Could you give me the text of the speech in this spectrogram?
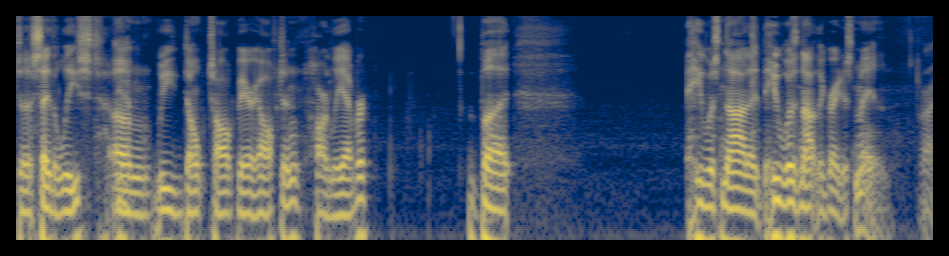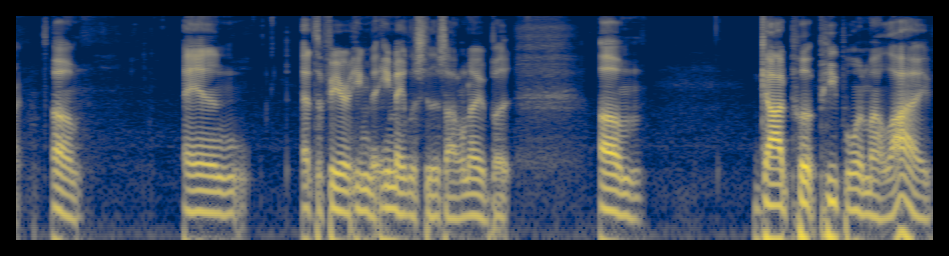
to say the least. Um, We don't talk very often, hardly ever, but he was not a, he was not the greatest man. Right. Um, and at the fear he may- he may listen to this, I don't know, but um, God put people in my life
